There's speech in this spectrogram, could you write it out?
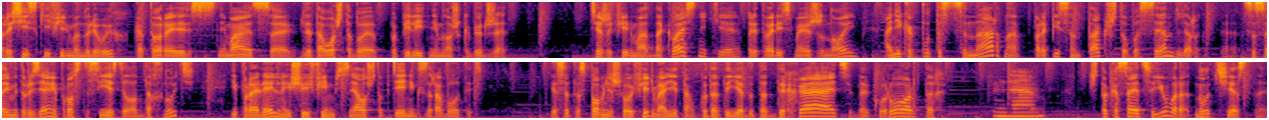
российские фильмы нулевых, которые снимаются для того, чтобы попилить немножко бюджет. Те же фильмы «Одноклассники», «Притворись моей женой», они как будто сценарно прописаны так, чтобы Сэндлер э, со своими друзьями просто съездил отдохнуть и параллельно еще и фильм снял, чтобы денег заработать. Если ты вспомнишь его фильмы, они там куда-то едут отдыхать, на курортах. Да. Что касается юмора, ну, честно,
